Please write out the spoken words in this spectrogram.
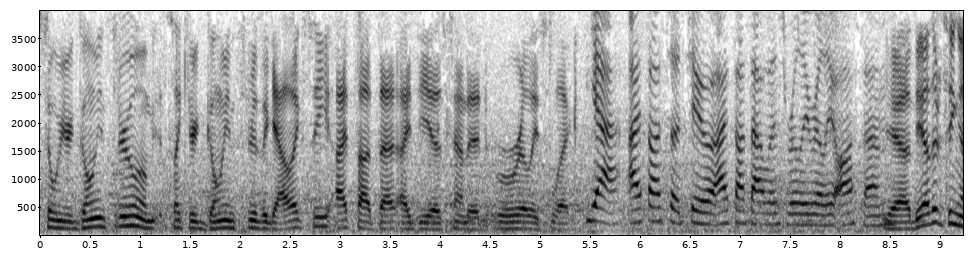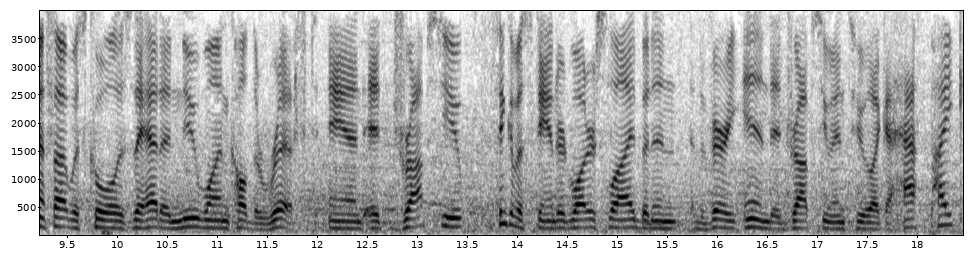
So when you're going through them, it's like you're going through the galaxy. I thought that idea sounded really slick. Yeah, I thought so too. I thought that was really, really awesome. Yeah, the other thing I thought was cool is they had a new one called the Rift, and it drops you. Think of a standard water slide, but in the very end, it drops you into like a half pipe.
